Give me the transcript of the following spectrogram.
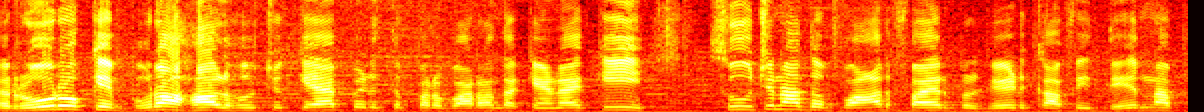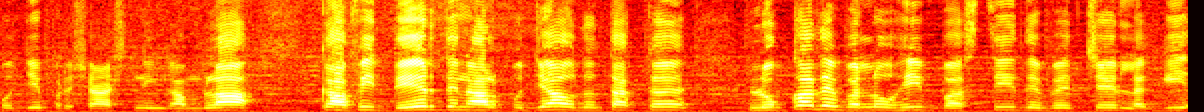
ਰੋ ਰੋ ਕੇ ਬੁਰਾ ਹਾਲ ਹੋ ਚੁੱਕਿਆ ਹੈ। ਪੀੜਤ ਪਰਿਵਾਰਾਂ ਦਾ ਕਹਿਣਾ ਹੈ ਕਿ ਸੂਚਨਾ ਤੋਂ ਬਾਅਦ ਫਾਇਰ ਬ੍ਰਿਗੇਡ ਕਾਫੀ ਦੇਰ ਨਾਲ ਪੁੱਜੀ। ਪ੍ਰਸ਼ਾਸਨਿਕ ਅਮਲਾ ਕਾਫੀ ਦੇਰ ਦੇ ਨਾਲ ਪੁੱਜਾ ਉਦੋਂ ਤੱਕ ਲੋਕਾਂ ਦੇ ਵੱਲੋਂ ਹੀ ਬਸਤੀ ਦੇ ਵਿੱਚ ਲੱਗੀ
